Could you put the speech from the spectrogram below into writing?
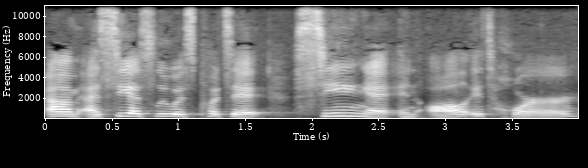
Um, as C.S. Lewis puts it, seeing it in all its horror,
